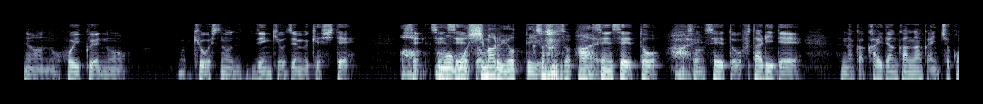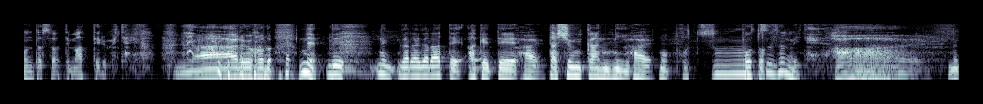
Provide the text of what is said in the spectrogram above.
あの保育園の教室の電気を全部消して、あせもうもう閉まるよっていうそうそうはい先生と、はいその生徒2人でなんか階段かなんかにちょこんと座って待ってるみたいな。なるほど。ね、で、ね、ガラガラって開けてはいた瞬間に、はいもうポツンポとツンみたいな。はい。な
